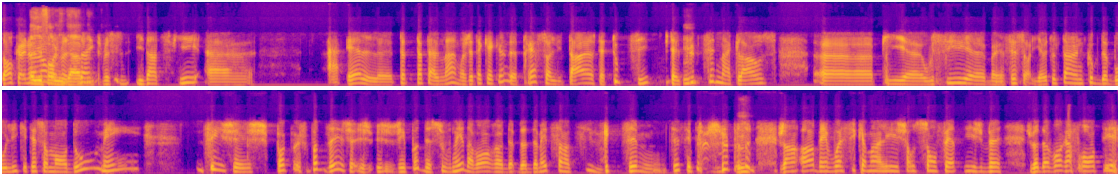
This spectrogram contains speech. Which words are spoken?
Donc, euh, non, est non, moi, je, me suis, je me suis identifié à, à elle euh, to- totalement. Moi, j'étais quelqu'un de très solitaire. J'étais tout petit. J'étais le plus Mm. petit de ma classe. Euh, puis euh, aussi, euh, ben, c'est ça. Il y avait tout le temps une coupe de bully qui était sur mon dos, mais tu sais, je je peux pas, te dire, je- j'ai pas de souvenir d'avoir euh, de, de- de m'être senti victime. Tu sais, c'est plus, plus Mm. genre ah ben voici comment les choses sont faites et je vais je vais devoir affronter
